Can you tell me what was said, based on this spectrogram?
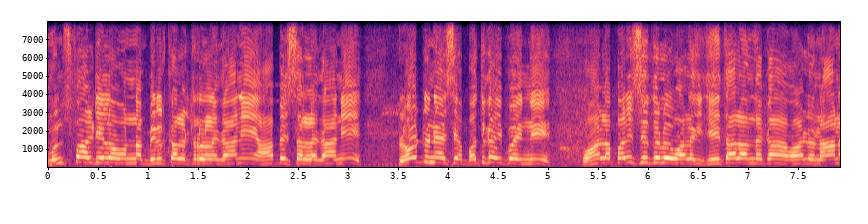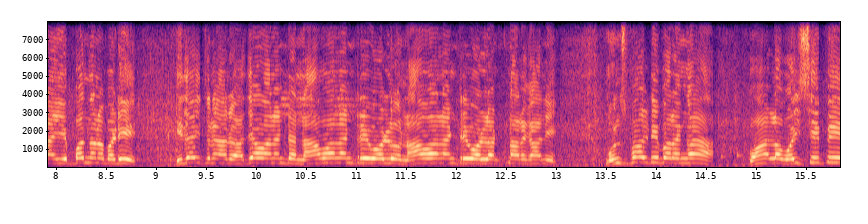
మున్సిపాలిటీలో ఉన్న బిల్ కలెక్టర్లను కానీ ఆఫీసర్లను కానీ రోడ్డు నేసే బతుకైపోయింది. వాళ్ళ పరిస్థితులు వాళ్ళకి జీతాలు అందక వాళ్ళు నానా ఇబ్బందులు పడి ఇదవుతున్నారు అదేమనంటే నా వాలంటరీ వాళ్ళు నా వాలంటరీ వాళ్ళు అంటున్నారు. కానీ మున్సిపాలిటీ పరంగా వాళ్ళ వైసీపీ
